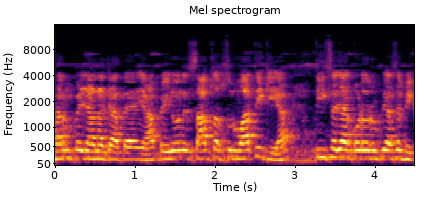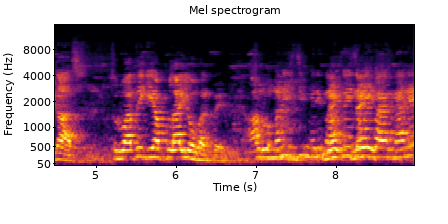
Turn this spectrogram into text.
धर्म पे जाना चाहते हैं। यहाँ पे इन्होंने साफ़ साफ़ शुरुआत ही किया। तीस हज़ार करोड़ रुपया से विकास। शुरुआती किया फ्लाई ओवर पे। आप मनीष जी मेरी बात नहीं, नहीं। समझ पाए मैंने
